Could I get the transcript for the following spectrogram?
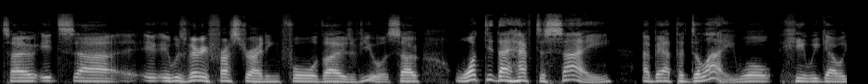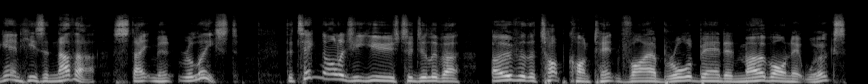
So it's uh, it, it was very frustrating for those viewers. So what did they have to say about the delay? Well, here we go again. Here's another statement released. The technology used to deliver over the top content via broadband and mobile networks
